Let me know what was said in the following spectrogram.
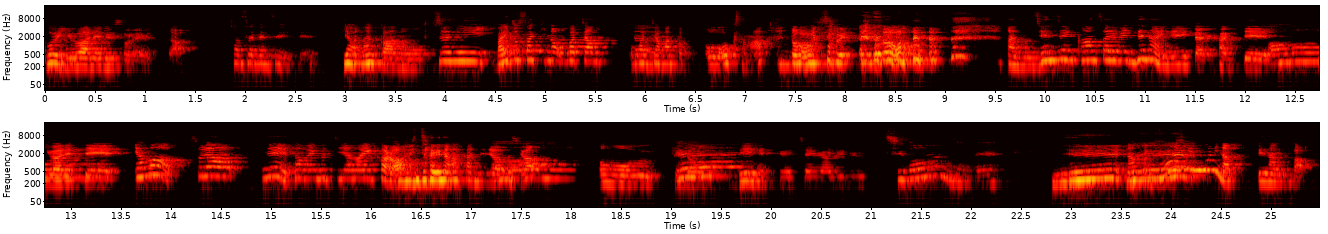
ごい言われるそれめっちゃ。関西弁ついて？いやなんかあの普通にバイト先のおばちゃんおばちゃまと、お奥様うん。と喋ってると あの全然関西弁出ないねみたいな感じで言われていやまあそれはねタメ口じゃないから みたいな感じで私はは思うけど出えへんってめっちゃ言われる。違うんだね。ねえ。なんか標準語になってなんか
